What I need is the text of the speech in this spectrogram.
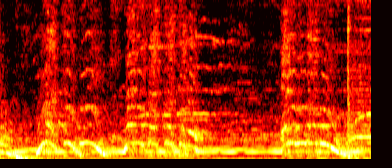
One two three. ladies and gentlemen, everyone.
